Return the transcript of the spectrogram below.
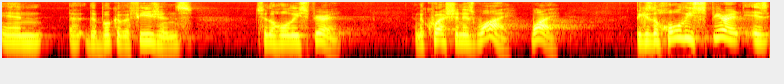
in uh, the book of Ephesians to the Holy Spirit. And the question is why? Why? Because the Holy Spirit is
